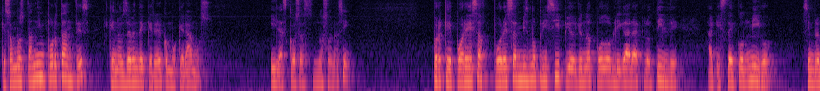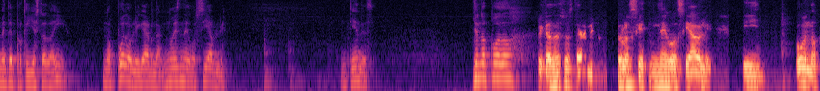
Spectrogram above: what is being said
que somos tan importantes que nos deben de querer como queramos. Y las cosas no son así. Porque por, esa, por ese mismo principio yo no puedo obligar a Clotilde a que esté conmigo simplemente porque yo he estado ahí. No puedo obligarla, no es negociable. ¿Entiendes? Yo no puedo... Explicando esos términos, negociable. Y uno,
